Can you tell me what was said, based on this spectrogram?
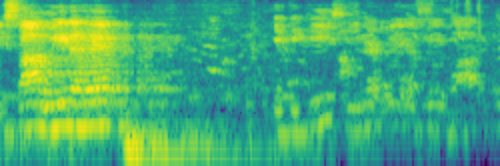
इस साल उम्मीद है कि इक्कीस मिनट में अपनी बात को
